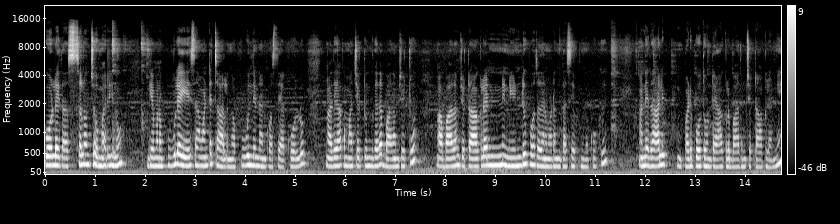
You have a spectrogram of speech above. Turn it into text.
కోళ్ళు అయితే అస్సలు ఉంచవు మరీను. ఇంకేమైనా పువ్వులే వేసామంటే చాలు. ఇంకా పువ్వులు తినడానికి వస్తాయి ఆ కోళ్ళు. అది కాక మా చెట్టు ఉంది కదా బాదం చెట్టు. ఆ బాదం చెట్టు ఆకులన్నీ నిండిపోతుంది అనమాట ఇంకాసేపు ముక్కుకి. అన్నీ రాలి పడిపోతూ ఉంటాయి ఆకులు బాదం చెట్టు ఆకులన్నీ.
